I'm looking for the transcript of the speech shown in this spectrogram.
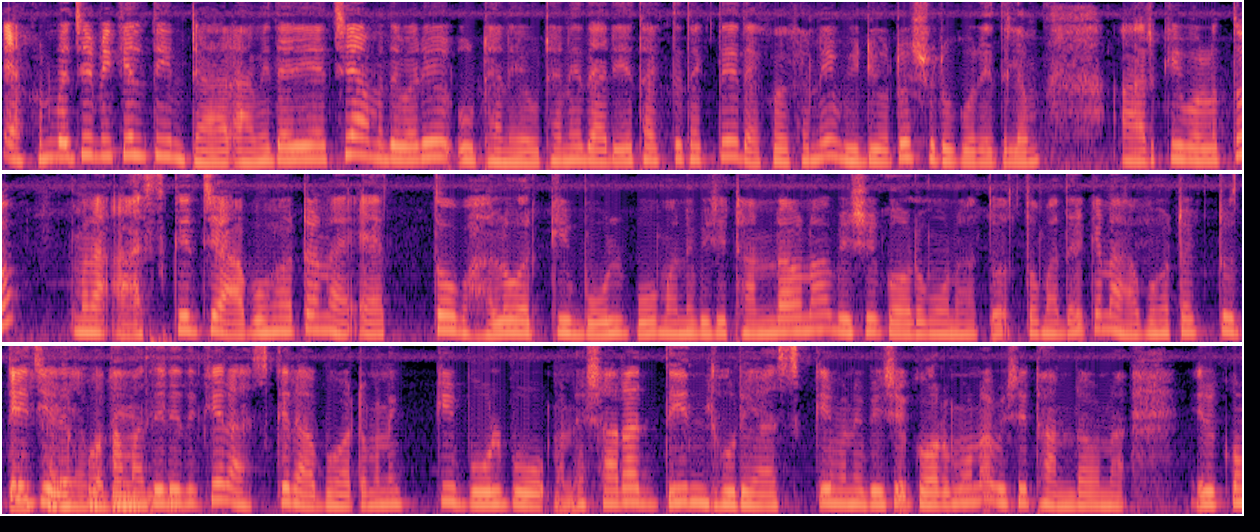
এখন বাজে বিকেল তিনটা আর আমি দাঁড়িয়ে আছি আমাদের বাড়ির উঠানে। উঠানে দাঁড়িয়ে থাকতে থাকতে দেখো এখানে ভিডিওটা শুরু করে দিলাম। আর কি বলতো? মানে আজকের যে আবহাওয়াটা না এত ভালো আর কি বলব মানে বেশি ঠান্ডাও না বেশি গরমও না। তো তোমাদেরকে না আবহাওয়াটা একটু এই যে দেখো আমাদের এদিকে। আজকের আবহাওয়াটা মানে কি বলব মানে সারা দিন ধরে আজকে মানে বেশি গরমও না বেশি ঠান্ডাও না। এরকম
